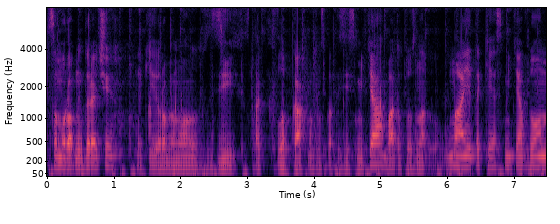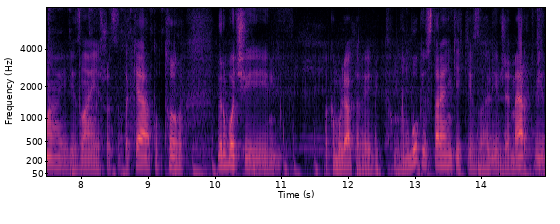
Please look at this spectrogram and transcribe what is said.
саморобних, до речі, які робимо зі, так в лапках можна сказати, зі сміття. Багато хто зна, має таке сміття вдома і знає, що це таке. Тобто неробочі акумулятори від ноутбуків стареньких, які взагалі вже мертві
